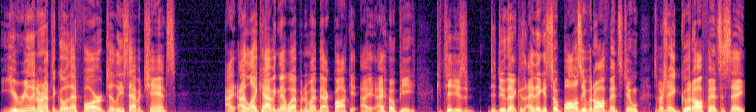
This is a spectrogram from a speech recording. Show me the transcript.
you really don't have to go that far to at least have a chance. I, I like having that weapon in my back pocket. I, I hope he continues to, to do that because I think it's so ballsy of an offense too, especially a good offense to say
